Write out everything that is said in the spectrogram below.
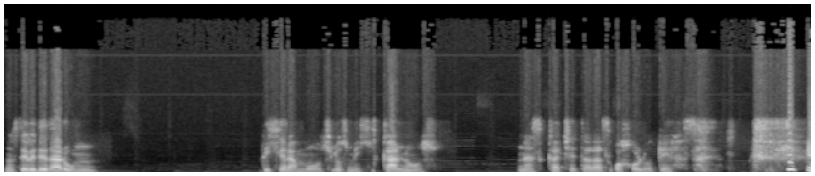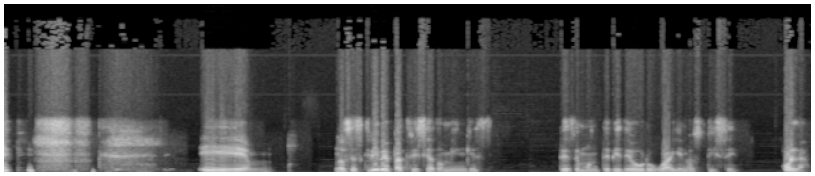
nos debe de dar un, dijéramos los mexicanos, unas cachetadas guajoloteras. Eh, nos escribe Patricia Domínguez desde Montevideo, Uruguay, y nos dice, hola,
